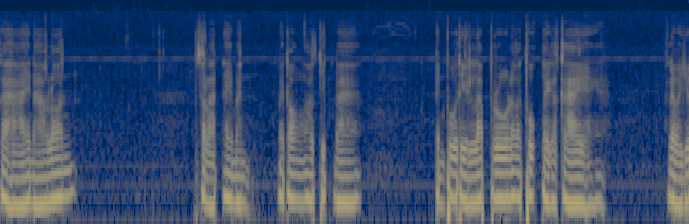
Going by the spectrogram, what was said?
กระหายหนาวร้อน สลัดให้มัน ไม่ต้องเอาจิตมา เป็นผู้ที่รับรู้แล้วก็ทุกไปกับกายเรียกว่ายุ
